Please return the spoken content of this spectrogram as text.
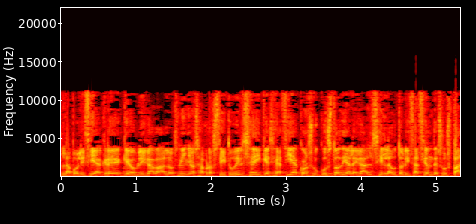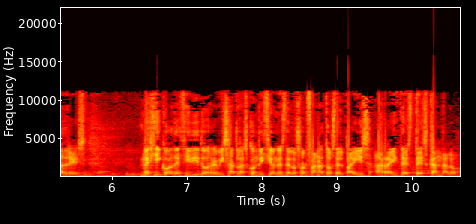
La policía cree que obligaba a los niños a prostituirse y que se hacía con su custodia legal sin la autorización de sus padres. México ha decidido revisar las condiciones de los orfanatos del país a raíz de este escándalo.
